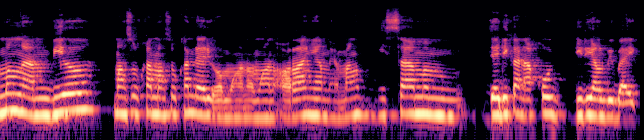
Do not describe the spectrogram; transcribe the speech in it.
mengambil masukan-masukan dari omongan-omongan orang yang memang bisa menjadikan aku diri yang lebih baik.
